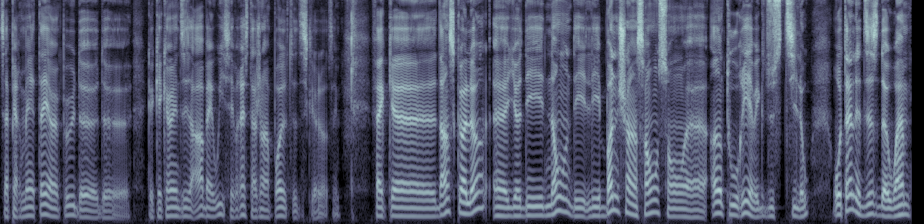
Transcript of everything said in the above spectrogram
Ça permettait un peu de, que quelqu'un dise Ah ben oui, c'est vrai, c'est à Jean-Paul, ce disque-là. Fait que euh, dans ce cas-là, euh, il y a des noms, des, les bonnes chansons sont euh, entourées avec du stylo. Autant le disque de Wamp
